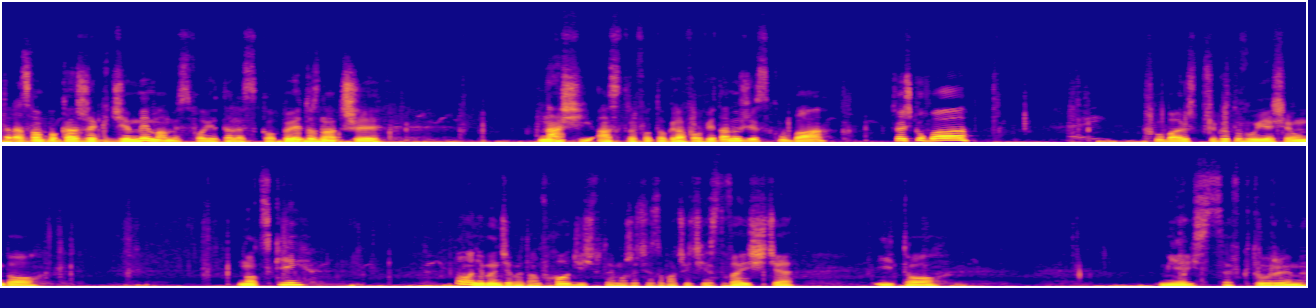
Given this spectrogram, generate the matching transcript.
Teraz Wam pokażę, gdzie my mamy swoje teleskopy, to znaczy nasi astrofotografowie. Tam już jest Kuba. Cześć Kuba! Kuba już przygotowuje się do nocki. No, nie będziemy tam wchodzić. Tutaj możecie zobaczyć, jest wejście i to miejsce, w którym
